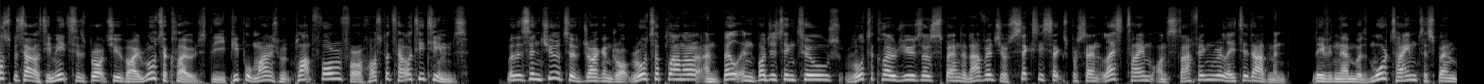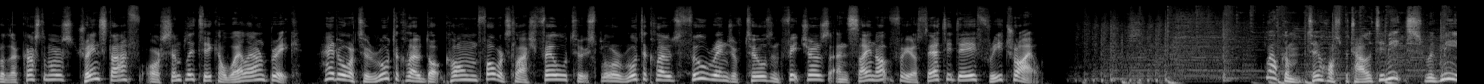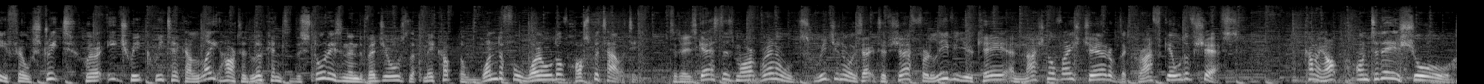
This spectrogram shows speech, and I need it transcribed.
Hospitality Meets is brought to you by RotaCloud, the people management platform for hospitality teams. With its intuitive drag and drop rota planner and built in budgeting tools, RotaCloud users spend an average of 66% less time on staffing related admin, leaving them with more time to spend with their customers, train staff, or simply take a well earned break. Head over to rotacloud.com forward slash Phil to explore RotaCloud's full range of tools and features and sign up for your 30 day free trial. Welcome to Hospitality Meets with me, Phil Street, where each week we take a light-hearted look into the stories and individuals that make up the wonderful world of hospitality. Today's guest is Mark Reynolds, Regional Executive Chef for Levy UK and National Vice Chair of the Craft Guild of Chefs. Coming up on today's show,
